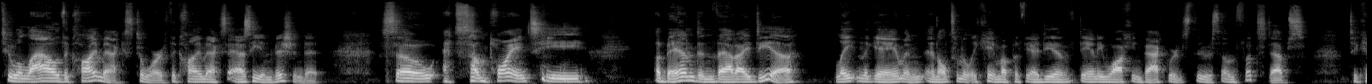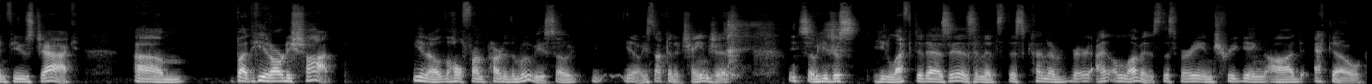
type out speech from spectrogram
to allow the climax to work, the climax as he envisioned it. So at some point, he abandoned that idea late in the game and, and ultimately came up with the idea of Danny walking backwards through his own footsteps to confuse Jack. Um, but he had already shot, you know, the whole front part of the movie. So, you know, he's not going to change it. So he just he left it as is. And it's this kind of very i love it. It's this very intriguing odd echo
